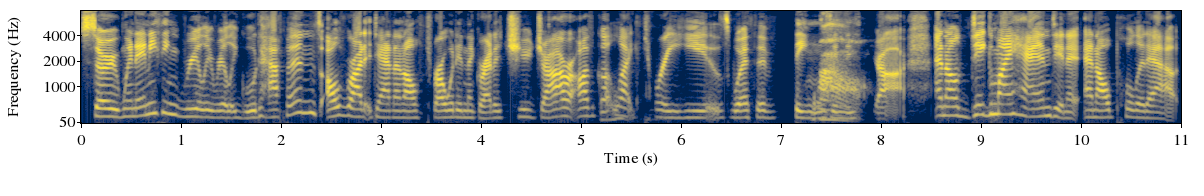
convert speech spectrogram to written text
So when anything really, really good happens, I'll write it down and I'll throw it in the gratitude jar. I've got like three years worth of things wow. in this jar and I'll dig my hand in it and I'll pull it out.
